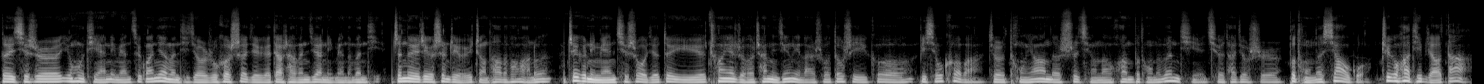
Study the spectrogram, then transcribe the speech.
所以其实用户体验里面最关键的问题就是如何设计这个调查问卷里面的问题。针对这个，甚至有一整套的方法论。这个里面其实我觉得对于创业者和产品经理来说都是一个必修课吧，就是同样的事情呢，换不同的问题，其实它就是不同的效果。这个话题比较大，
